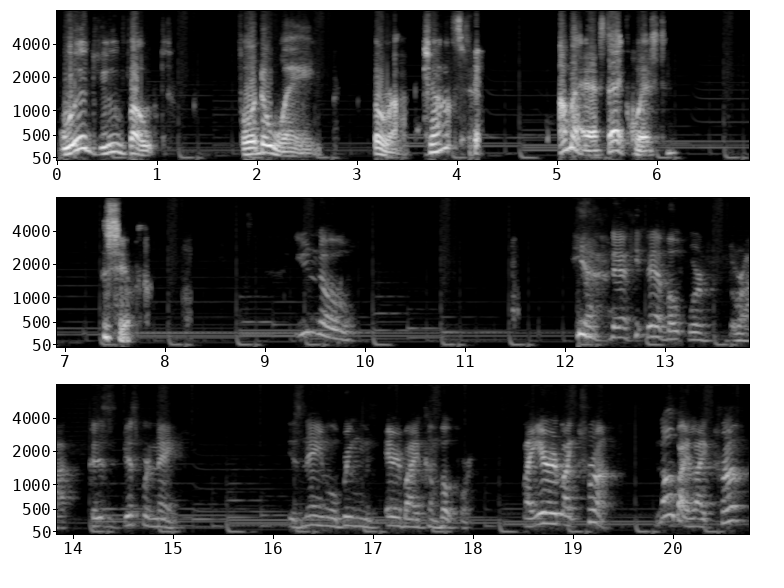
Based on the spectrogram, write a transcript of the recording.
would you vote for Dwayne The Rock Johnson? I'm going to ask that question Sheriff. You know, yeah, they they'll vote for The Rock because it's just for the name. His name will bring everybody to come vote for him. Like Eric, like Trump. Nobody like Trump,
